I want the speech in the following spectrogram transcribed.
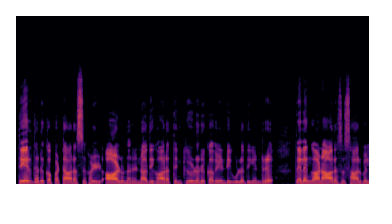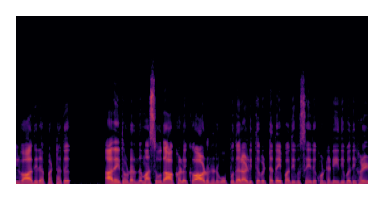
தேர்ந்தெடுக்கப்பட்ட அரசுகள் ஆளுநரின் அதிகாரத்தின் கீழ் இருக்க வேண்டியுள்ளது என்று தெலங்கானா அரசு சார்பில் வாதிடப்பட்டது. அதைத் தொடர்ந்து மசோதாக்களுக்கு ஆளுநர் ஒப்புதல் அளித்துவிட்டதை பதிவு செய்து கொண்ட நீதிபதிகள்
